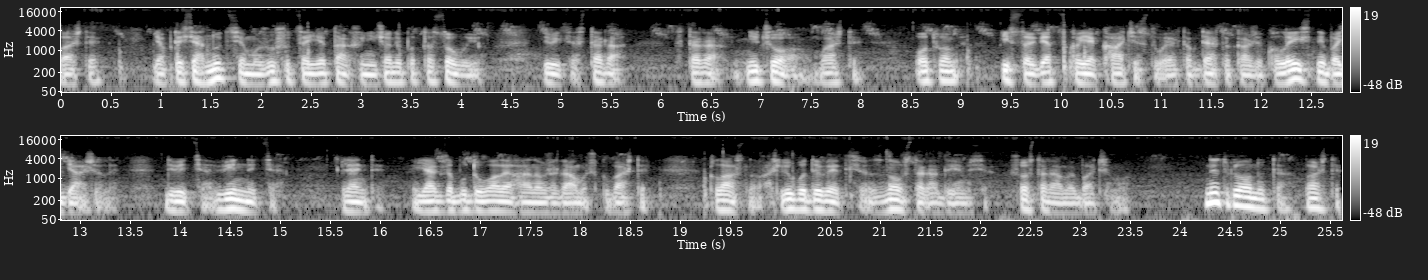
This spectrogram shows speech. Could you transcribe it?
Бачите? Я присягнутися можу, що це є так, що нічого не потасовую. Дивіться, стара, стара, нічого, бачите? От вам і совєтське качество, як там дехто каже, колись не бадяжили. Дивіться, Вінниця. Гляньте, як забудували гарно вже рамочку, бачите? Класно, аж любо дивитися. Знов стара дивимося. Що стара ми бачимо? Не тронута, бачите?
